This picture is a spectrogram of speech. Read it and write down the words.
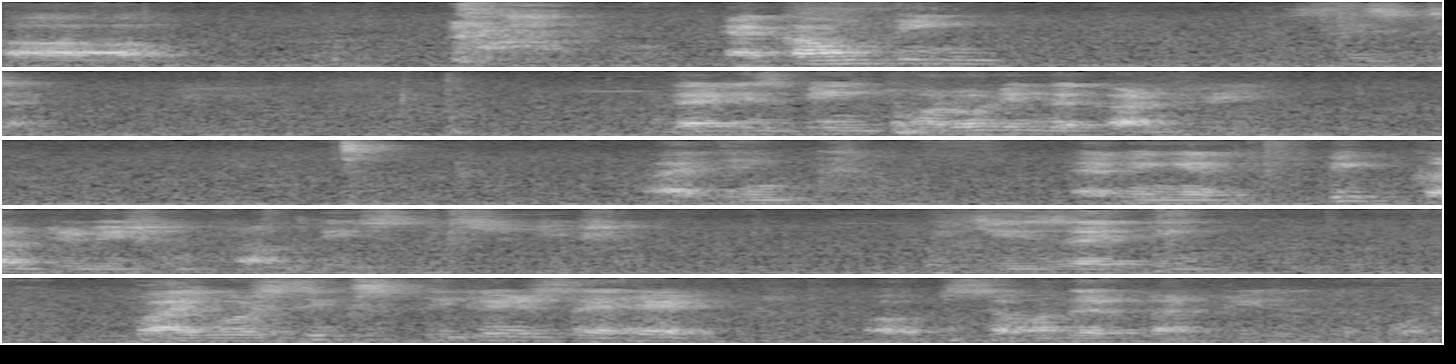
uh, accounting system that is being followed in the country, I think, having a big contribution from this institution, which is, I think, five or six decades ahead of some other countries in the world.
